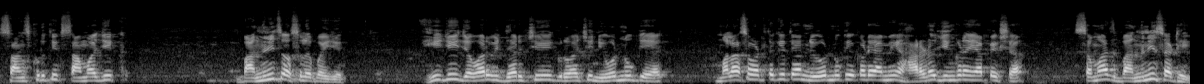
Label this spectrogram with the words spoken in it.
सांस्कृतिक सामाजिक बांधणीचं असलं पाहिजे. ही जी जवाहर विद्यार्थी गृहाची निवडणूक जी आहे मला असं वाटतं की त्या निवडणुकीकडे आम्ही हारणं जिंकणं यापेक्षा समाज बांधणीसाठी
